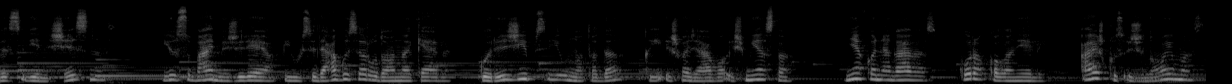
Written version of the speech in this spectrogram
vis vienišesnis, jis su baime žiūrėjo į užsidegusią raudoną kelią, kuris žypsi jau nuo tada, kai išvažiavo iš miesto, nieko negavęs, kuro kolonėliai. Aiškus žinojimas,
